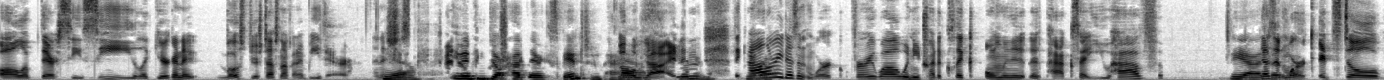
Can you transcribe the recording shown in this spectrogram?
all of their CC, like you're gonna most of your stuff's not gonna be there. And it's Yeah. just Even if you don't have their expansion pack. Oh yeah, and then Yeah. the Yeah. gallery doesn't work very well when you try to click only the, packs that you have. Yeah, It doesn't work. It still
